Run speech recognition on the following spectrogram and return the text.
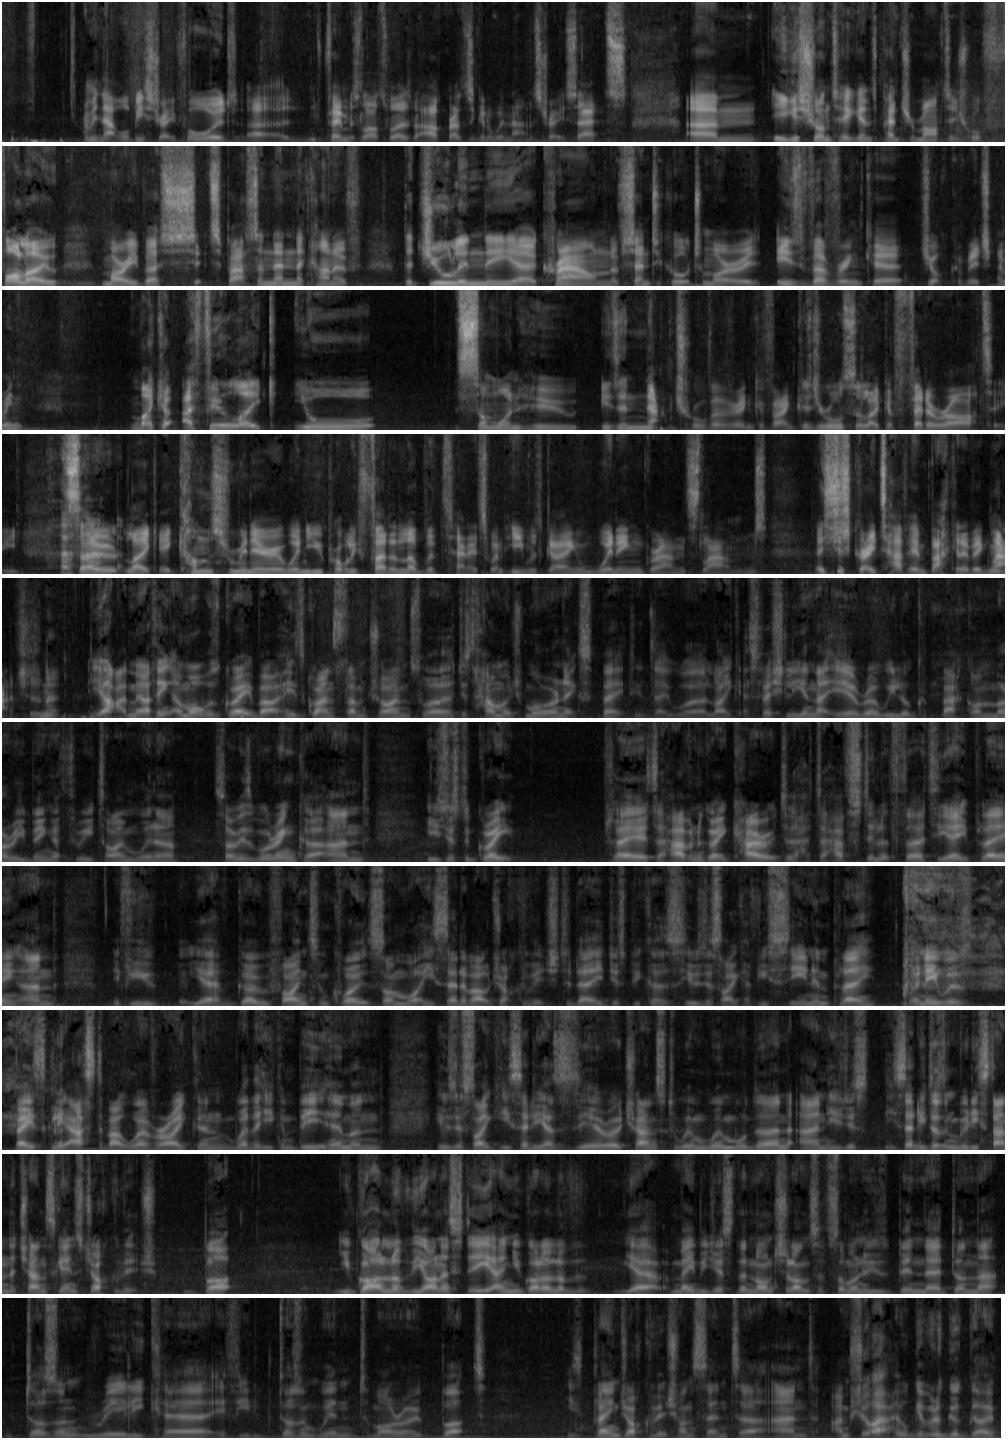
I mean, that will be straightforward. Uh, famous last words, but Alcaraz is going to win that in straight sets. Um, Iga Swiatek against Petra Martic will follow Murray versus Tsitsipas, and then the kind of the jewel in the uh, crown of centre court tomorrow is, is Wawrinka Djokovic. I mean, Micah, I feel like you're someone who is a natural Wawrinka fan because you're also like a Federati. So like it comes from an era when you probably fell in love with tennis when he was going and winning Grand Slams. It's just great to have him back in a big match, isn't it? Yeah, I mean, I think, and what was great about his Grand Slam triumphs were just how much more unexpected they were. Like, especially in that era, we look back on Murray being a three-time winner. So is Wawrinka, and he's just a great player to have and a great character to have still at 38 playing. And if you, yeah, go find some quotes on what he said about Djokovic today, just because he was just like, "Have you seen him play?" When he was basically asked about whether I can, whether he can beat him, and he was just like, he said he has zero chance to win Wimbledon, and he just, he said he doesn't really stand a chance against Djokovic, but. You've got to love the honesty, and you've got to love, the, yeah, maybe just the nonchalance of someone who's been there, done that, doesn't really care if he doesn't win tomorrow. But He's playing Djokovic on centre, and I'm sure he'll give it a good go.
